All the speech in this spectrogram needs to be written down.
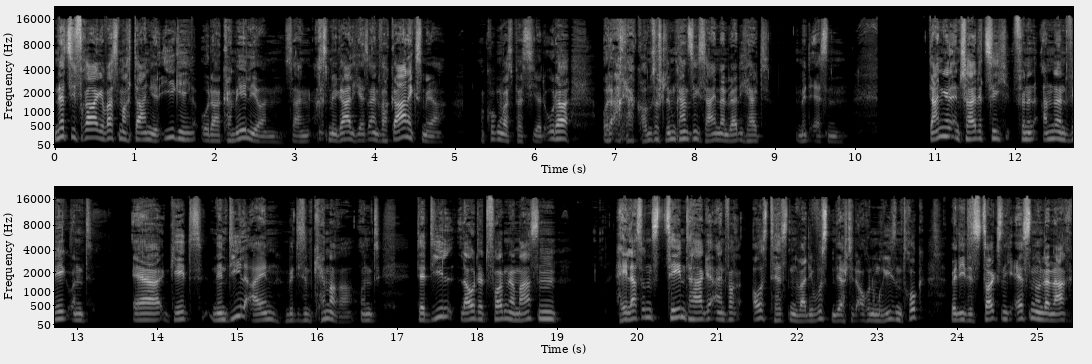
Und jetzt die Frage, was macht Daniel? Igel oder Chamäleon? Sagen, ach, ist mir egal, ich esse einfach gar nichts mehr. Mal gucken, was passiert. Oder, oder ach ja, komm, so schlimm kann es nicht sein, dann werde ich halt mitessen. Daniel entscheidet sich für einen anderen Weg und er geht einen Deal ein mit diesem Kämmerer. Und der Deal lautet folgendermaßen, hey, lass uns zehn Tage einfach austesten, weil die wussten, der steht auch in einem Riesendruck. Wenn die das Zeugs nicht essen und danach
